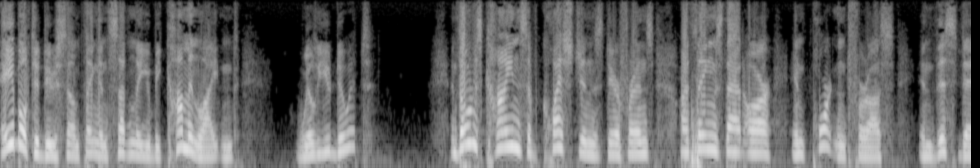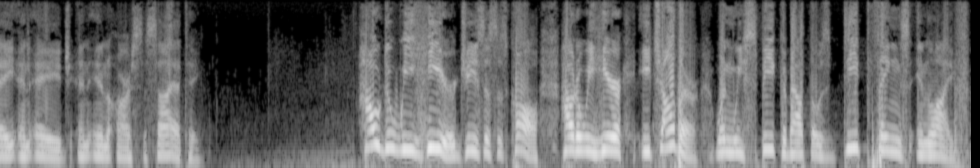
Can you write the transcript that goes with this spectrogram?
able to do something and suddenly you become enlightened, will you do it? And those kinds of questions, dear friends, are things that are important for us in this day and age and in our society. How do we hear Jesus' call? How do we hear each other when we speak about those deep things in life?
